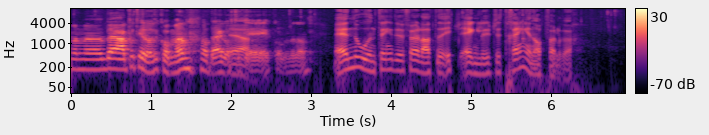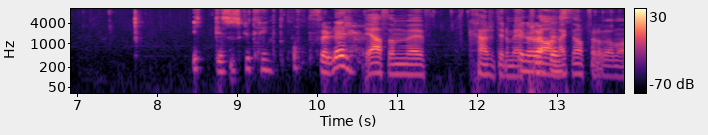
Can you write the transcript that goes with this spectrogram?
men eh, det er på tide at det kommer en. Og det er godt Ja. at det kommer med den. Er det noen ting du føler at det ikke, egentlig ikke trenger en oppfølger? Ikke som skulle trengt oppfølger. Ja, som eh, kanskje til og med er planlagt en oppfølger nå?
